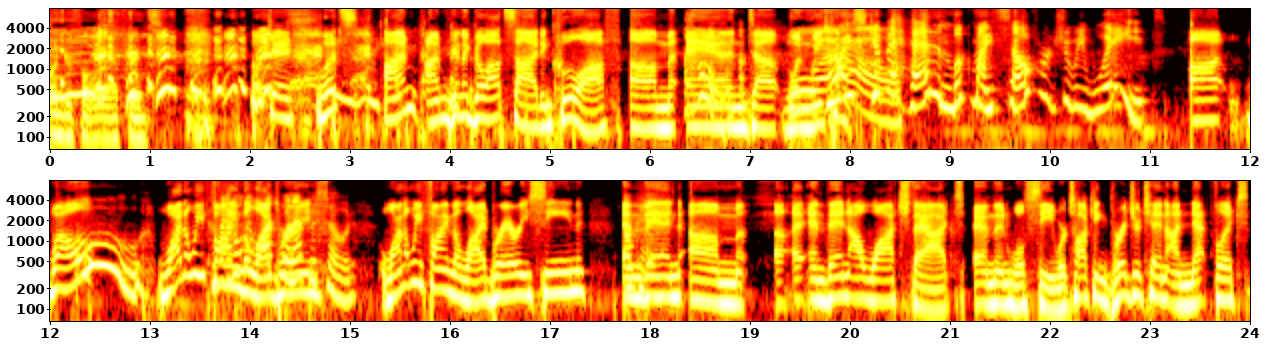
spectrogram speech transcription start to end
Wonderful reference. Okay, let's. I'm I'm gonna go outside and cool off. Um, and uh, when we Do I come, skip ahead and look myself, or should we wait? uh, well, Ooh, why don't we 'Cause I've find only the watched one library? episode. Why don't we find the library scene and Okay. then um, uh, and then I'll watch that, and then we'll see. We're talking Bridgerton on Netflix.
